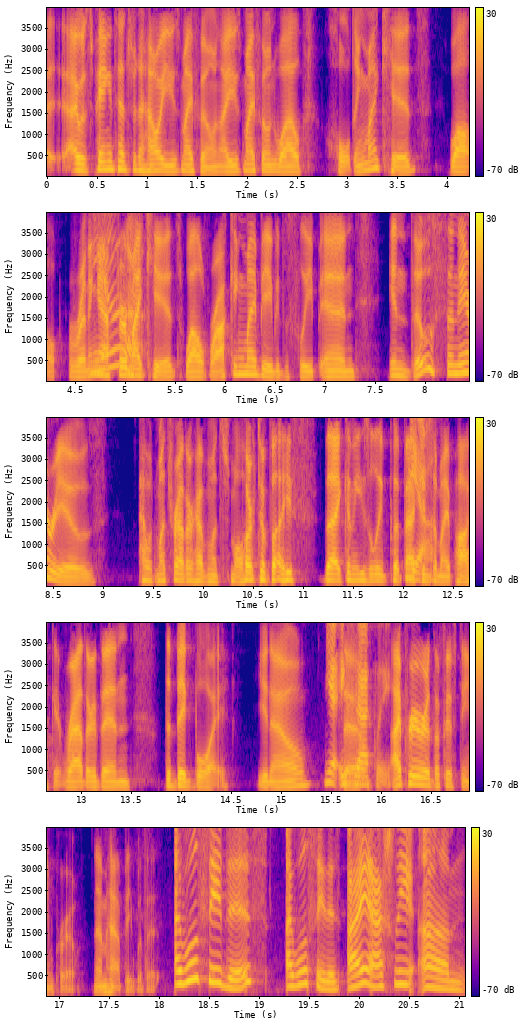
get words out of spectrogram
I- I was paying attention to how I use my phone. I use my phone while holding my kids, while running after my kids, while rocking my baby to sleep. And in those scenarios, I would much rather have a much smaller device that I can easily put back Yeah. into my pocket rather than the big boy. You know? Yeah, exactly. I pre-ordered the 15 Pro. and I'm happy with it. I will say this. I will say this. I actually, um,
